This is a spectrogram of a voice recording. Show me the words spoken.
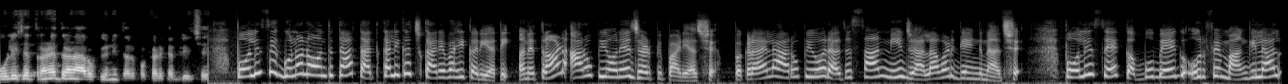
પોલીસે ત્રણે ત્રણ આરોપીઓની ધરપકડ કરી છે. પોલીસે ગુનો નોંધતા તાત્કાલિક જ કાર્યવાહી કરી હતી અને ત્રણ આરોપીઓને ઝડપી પાડ્યા છે. પકડાયેલા આરોપીઓ રાજસ્થાનની ઝાલાવાડ ગેંગના છે. પોલીસે કબ્બુ બેગ ઉર્ફે માંગીલાલ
